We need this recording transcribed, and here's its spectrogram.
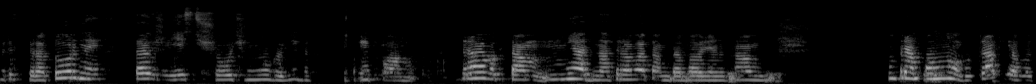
респираторные. Также есть еще очень много видов эпамов. Травок там не одна трава там добавлена, там ну прям по много трав я вот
